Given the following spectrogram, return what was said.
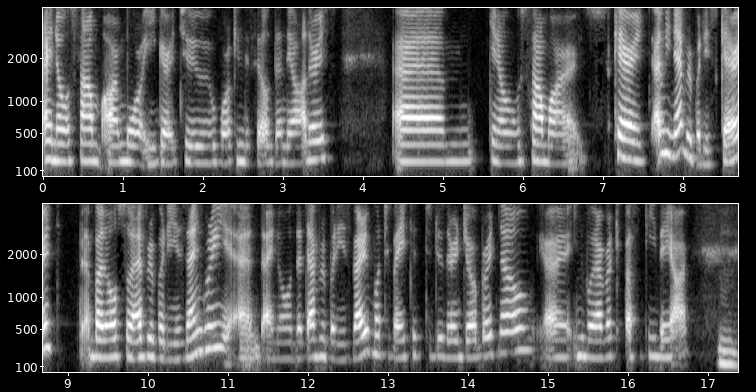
I know some are more eager to work in the field than the others. Um, you know, some are scared. I mean, everybody's scared but also everybody is angry and i know that everybody is very motivated to do their job right now uh, in whatever capacity they are mm.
